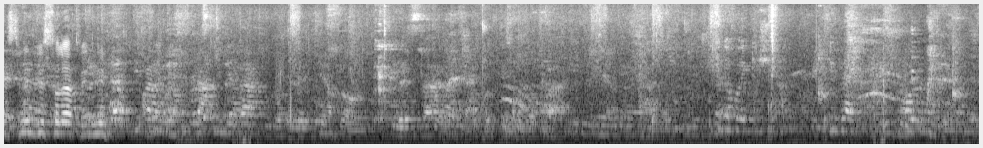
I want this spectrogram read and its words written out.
اسمين دي صلاة فيني Thank.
